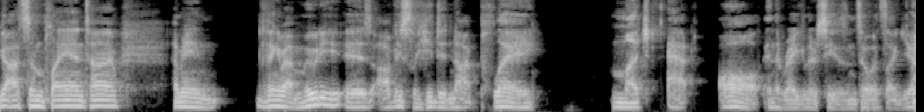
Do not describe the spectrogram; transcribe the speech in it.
got some playing time. I mean, the thing about Moody is obviously he did not play much at all in the regular season. So it's like, yo,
